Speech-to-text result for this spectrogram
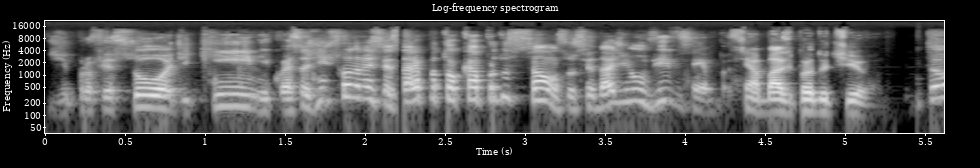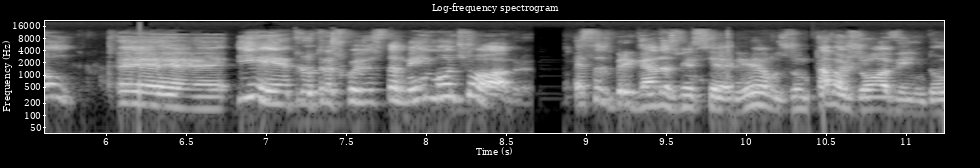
de professor, de químico, essa gente toda necessária para tocar a produção. A sociedade não vive sem, sem a base produtiva. Então, é, e entre outras coisas também, mão de obra. Essas brigadas venceremos, juntava jovem do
